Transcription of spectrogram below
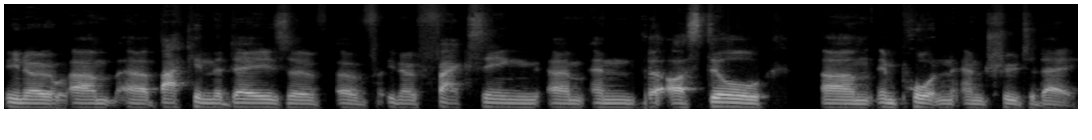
you know um, uh, back in the days of of you know faxing um, and that are still um, important and true today?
